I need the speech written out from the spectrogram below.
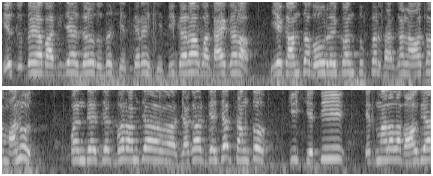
हे सुद्धा या बाकीच्या जळत होतं. शेतकऱ्यांनी शेती करावं का काय करावं? एक आमचा भाऊ रविकांत तुपकर सारखा नावाचा माणूस पण देश जगभर आमच्या जगात देशात सांगतो की शेती शेतमालाला भाव द्या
